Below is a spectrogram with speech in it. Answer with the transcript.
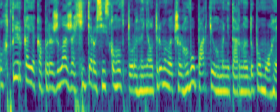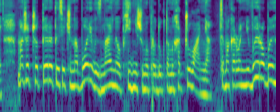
Охтирка, яка пережила жахіття російського вторгнення, отримала чергову партію гуманітарної допомоги. Майже 4 тисячі наборів із найнеобхіднішими продуктами харчування. Це макаронні вироби,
